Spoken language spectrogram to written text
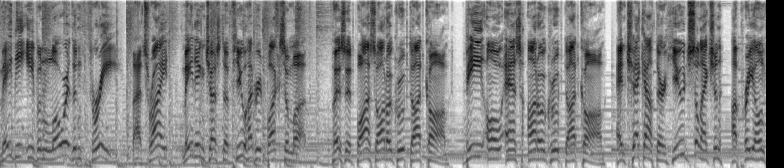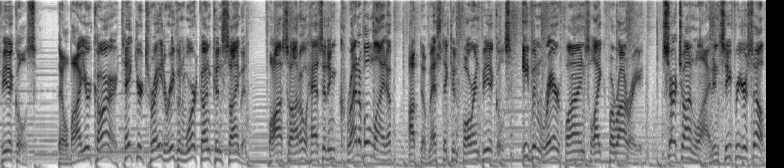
maybe even lower than three. That's right, meaning just a few hundred bucks a month. Visit bossautogroup.com bosautogroup.com and check out their huge selection of pre owned vehicles. They'll buy your car, take your trade, or even work on consignment. Boss Auto has an incredible lineup of domestic and foreign vehicles, even rare finds like Ferrari. Search online and see for yourself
